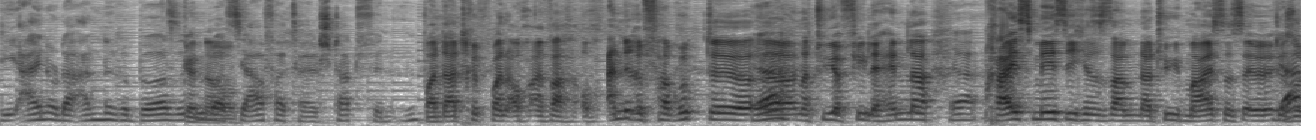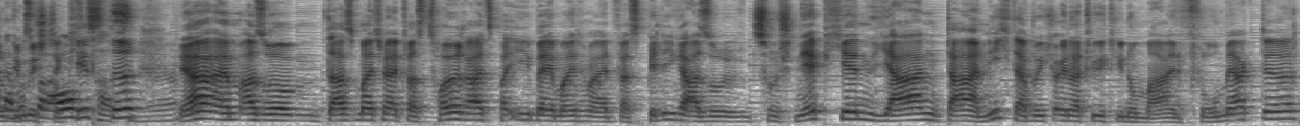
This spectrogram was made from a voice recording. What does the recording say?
die ein oder andere Börse Genau. übers Jahr verteilt stattfinden. Weil da trifft man auch einfach auch andere verrückte, Ja. äh, natürlich auch viele Händler. Ja. Preismäßig ist es dann natürlich meistens äh, so eine gemischte Kiste. Ja, ähm, also da ist manchmal etwas teurer als bei eBay, manchmal etwas billiger. Also zum Schnäppchen jagen da nicht. Da würde ich euch natürlich die normalen Flohmärkte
